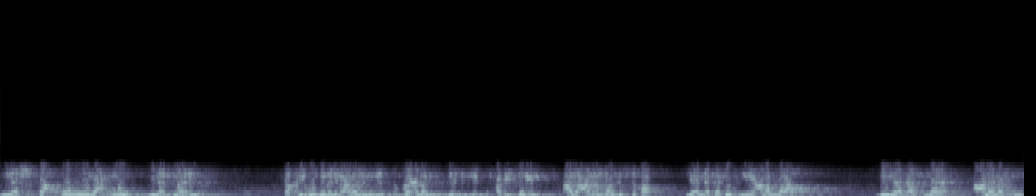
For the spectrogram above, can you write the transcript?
نشتقه نحن من أسمائه. فقه البول ده دليل على فعلا الحديث دليل على عدم جواز الاشتقاق لأنك تثني على الله بما أثنى على نفسه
